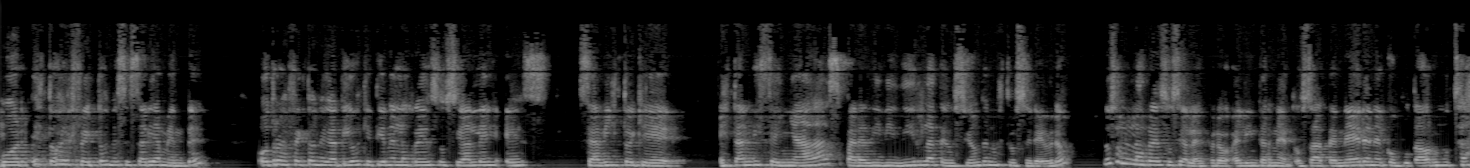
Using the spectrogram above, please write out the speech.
por estos efectos necesariamente. Otros efectos negativos que tienen las redes sociales es, se ha visto que están diseñadas para dividir la atención de nuestro cerebro, no solo las redes sociales, pero el Internet, o sea, tener en el computador muchas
